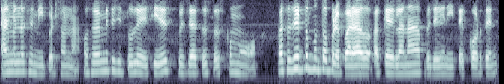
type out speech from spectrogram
al menos en mi persona. O sea, obviamente si tú le decides, pues ya tú estás como hasta cierto punto preparado a que de la nada pues lleguen y te corten.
